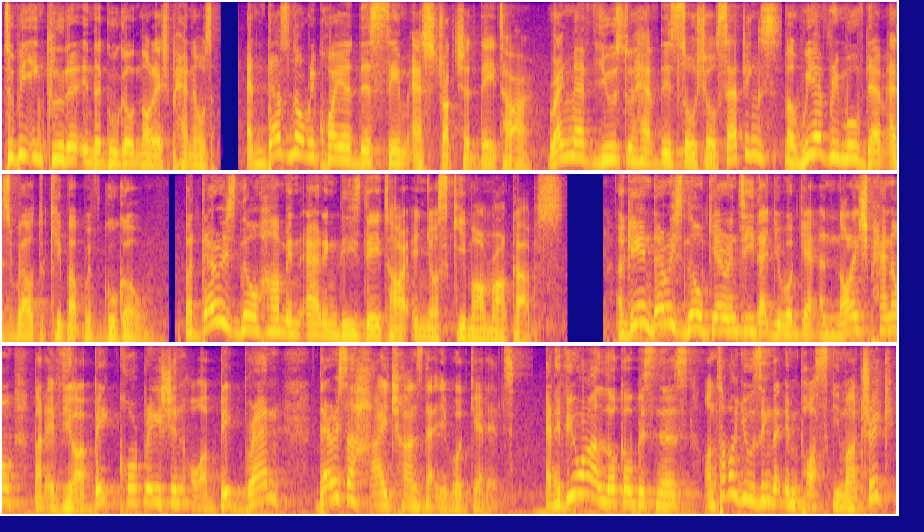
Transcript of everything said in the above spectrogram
to be included in the Google Knowledge Panels and does not require this same as structured data. RankMath used to have these social settings, but we have removed them as well to keep up with Google. But there is no harm in adding these data in your schema markups. Again, there is no guarantee that you will get a knowledge panel, but if you're a big corporation or a big brand, there is a high chance that you will get it. And if you are a local business, on top of using the import schema trick,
